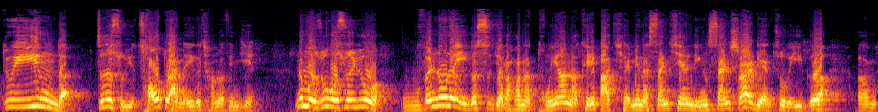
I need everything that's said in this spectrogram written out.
对应的这是属于超短的一个强弱分界。那么，如果说用五分钟的一个视角的话呢，同样呢，可以把前面的三千零三十二点作为一个嗯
